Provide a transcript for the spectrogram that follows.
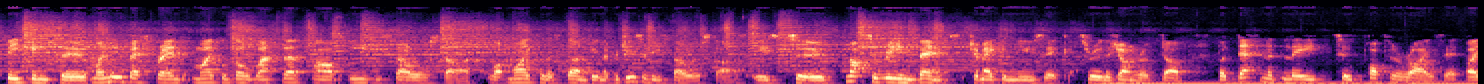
speaking to my new best friend, Michael Goldwasser of Easy Star All Stars. What Michael has done, being the producer of Easy Star All Stars, is to not to reinvent Jamaican music through the genre of dub, but definitely to popularize it by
